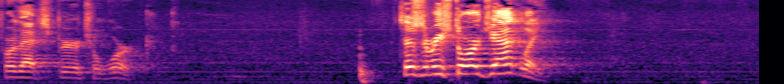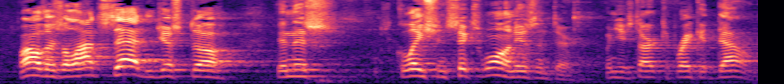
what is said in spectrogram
for that spiritual work. It says to restore gently. Wow, there's a lot said in just uh, in this Galatians 6 1, isn't there? When you start to break it down.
